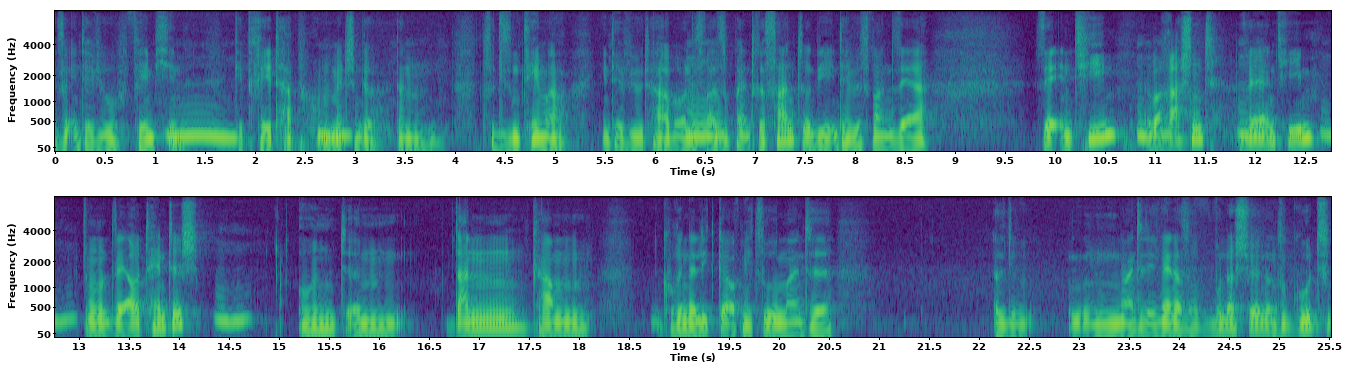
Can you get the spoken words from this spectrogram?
so Interviewfilmchen mhm. gedreht habe und mhm. Menschen dann zu diesem Thema interviewt habe. Und das war mhm. super interessant. Und die Interviews waren sehr, sehr intim, mhm. überraschend sehr mhm. intim und sehr authentisch. Und ähm, dann kam Corinna Liedke auf mich zu und meinte, also die meinte, die wären da so wunderschön und so gut,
